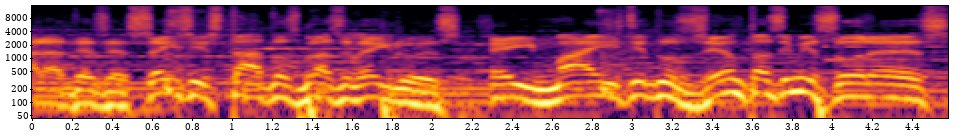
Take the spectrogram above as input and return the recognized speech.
para 16 estados brasileiros em mais de 200 emissoras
